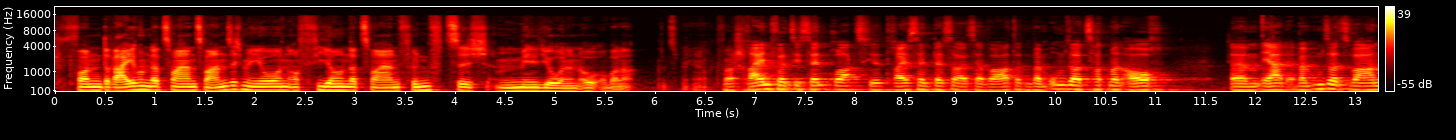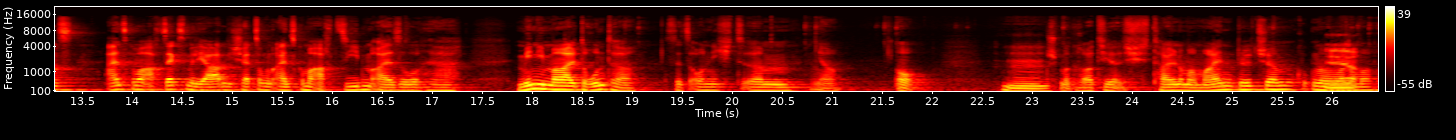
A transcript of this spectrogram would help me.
von 322 Millionen auf 452 Millionen. Oh, aber jetzt bin ich War 43 Cent pro Aktie, 3 Cent besser als erwartet. Und beim Umsatz hat man auch, ähm, ja, beim Umsatz waren es 1,86 Milliarden, die Schätzung 1,87, also ja, minimal drunter. Ist jetzt auch nicht, ähm, ja. Oh. Ich mal gerade hier, ich teile nochmal meinen Bildschirm, gucken wir mal Ja. nochmal.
